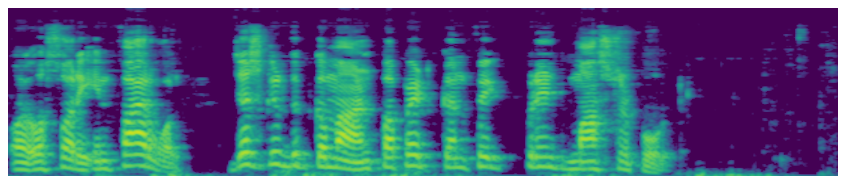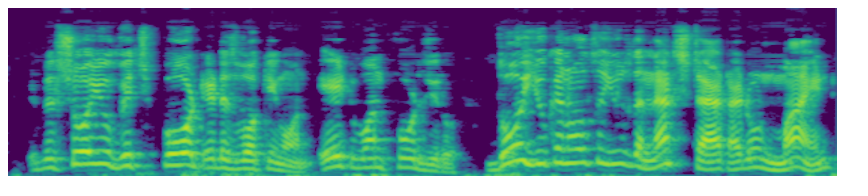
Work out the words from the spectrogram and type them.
or, or sorry in firewall. Just give the command puppet config print master port. It will show you which port it is working on. 8140 though you can also use the netstat I don't mind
